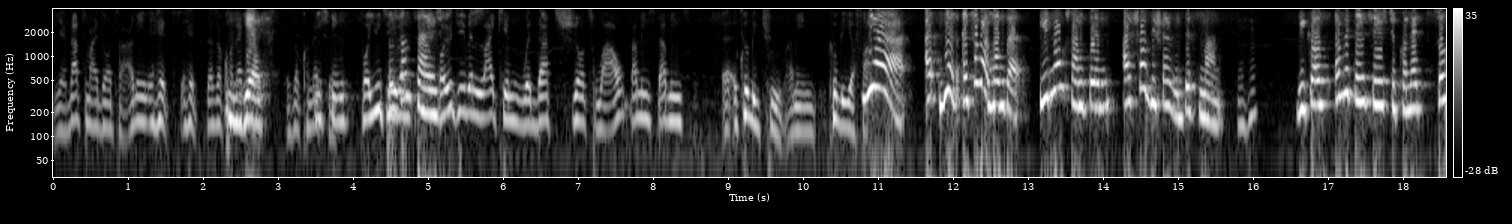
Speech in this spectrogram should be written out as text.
Yeah, that's my daughter. I mean, it hits, it hits. There's a connection. Yes. There's a connection. You. For you to So even sometimes- for you to even like him with that short wow, that means that means uh, it could be true. I mean, it could be your father. Yeah. I, yes, I told my mom that, you know something, I felt different with this man Mhm. because everything seems to connect so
